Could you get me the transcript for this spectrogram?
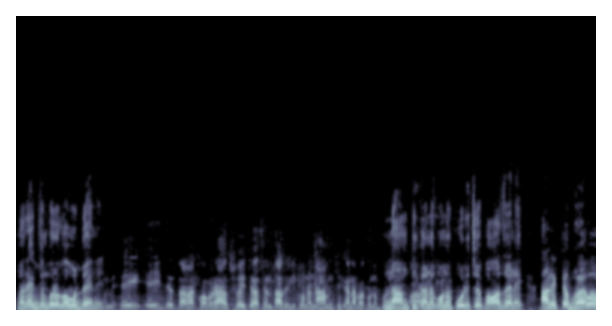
ওনারা একজন করে কবর দেয় নাই। মানে এই এই যে যারা কবরে শহীদ আছেন তাদের কি কোনো নাম ঠিকানা বা কোনো নাম ঠিকানা কোনো পরিচয় পাওয়া যায় নাই। আরেকটা ভয়াবহ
